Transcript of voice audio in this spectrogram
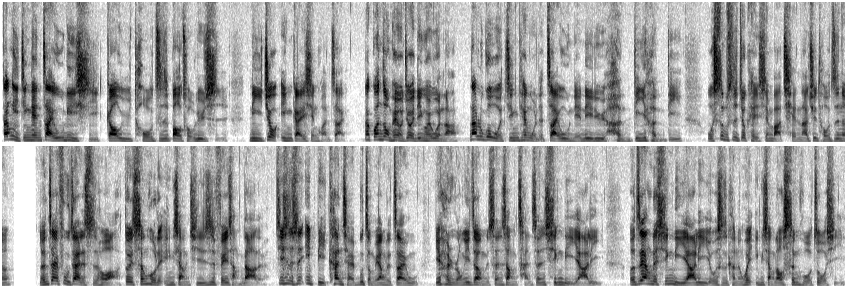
当你今天债务利息高于投资报酬率时，你就应该先还债。那观众朋友就一定会问啦，那如果我今天我的债务年利率很低很低，我是不是就可以先把钱拿去投资呢？人在负债的时候啊，对生活的影响其实是非常大的。即使是一笔看起来不怎么样的债务，也很容易在我们身上产生心理压力。而这样的心理压力，有时可能会影响到生活作息，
